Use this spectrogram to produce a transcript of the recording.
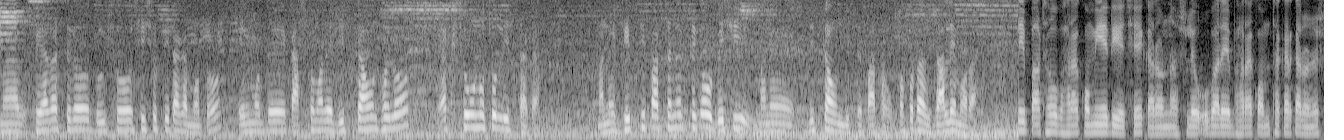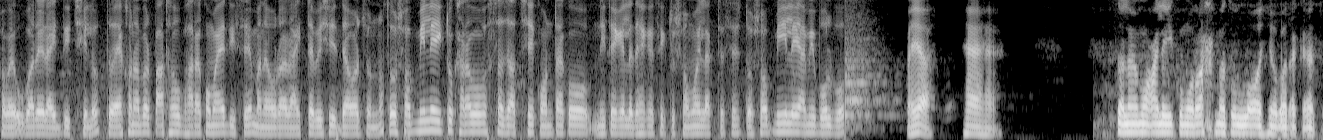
ওনার fair আসছিল দুইশো ছেষট্টি টাকার মতো। এর মধ্যে কাস্টমারের ডিসকাউন্ট হলো একশো উনচল্লিশ টাকা। মানে ফিফটি পার্সেন্টের থেকেও বেশি মানে ডিসকাউন্ট দিচ্ছে পাঠাও। কতটা জালে মরা। এই পাঠাও ভাড়া কমিয়ে দিয়েছে কারণ আসলে উবারে ভাড়া কম থাকার কারণে সবাই উবারে রাইড দিচ্ছিল। তো এখন আবার পাঠাও ভাড়া কমায় দিছে মানে ওরা রাইডটা বেশি দেওয়ার জন্য। তো সব মিলে একটু খারাপ অবস্থা যাচ্ছে কন্টাক্টও নিতে গেলে দেখা গেছে একটু সময় লাগতেছে। তো সব মিলে আমি বলব। ভাইয়া হ্যাঁ হ্যাঁ। সালামু আলাইকুম রহমতুল্লাহ বারাকাত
